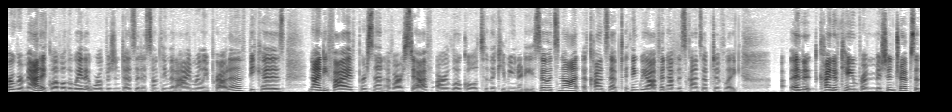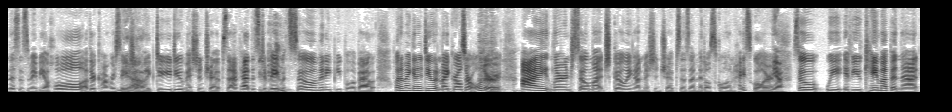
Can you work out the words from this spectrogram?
programmatic level, the way that World Vision does it is something that I'm really proud of because 95% of our staff are local to the community. So it's not a concept. I think we often have this concept of like, and it kind of came from mission trips and this is maybe a whole other conversation Yeah. like do you do mission trips and i've had this debate with so many people about what am i going to do when my girls are older i learned so much going on mission trips as a middle school and high schooler Yeah. so we if you came up in that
